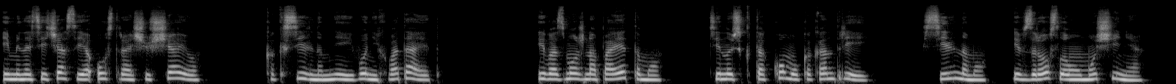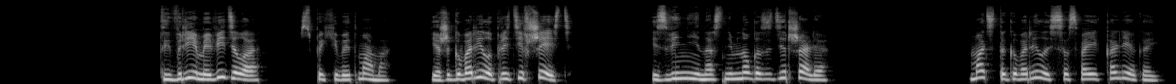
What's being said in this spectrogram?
Именно сейчас я остро ощущаю, как сильно мне его не хватает. И, возможно, поэтому тянусь к такому, как Андрей, сильному и взрослому мужчине. «Ты время видела?» — вспыхивает мама. «Я же говорила прийти в шесть!» «Извини, нас немного задержали». Мать договорилась со своей коллегой,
